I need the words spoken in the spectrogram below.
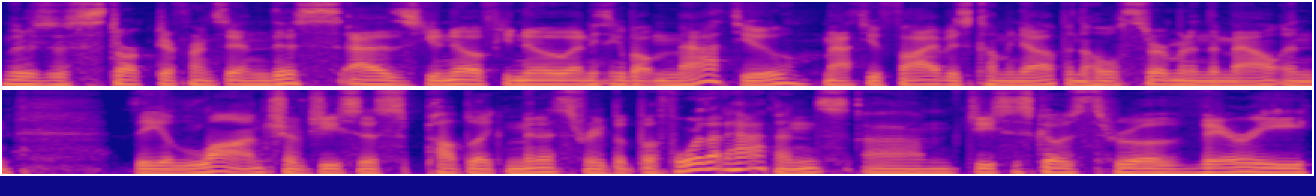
there's a stark difference. in this, as you know, if you know anything about Matthew, Matthew 5 is coming up and the whole Sermon in the Mount and the launch of Jesus' public ministry. But before that happens, um, Jesus goes through a very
